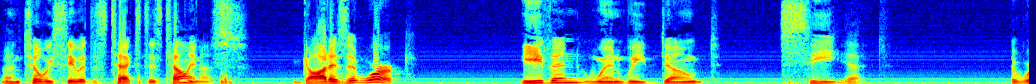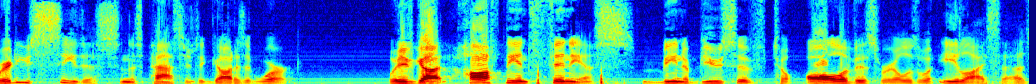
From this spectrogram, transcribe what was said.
until we see what this text is telling us. God is at work, even when we don't see it. So, where do you see this in this passage that God is at work? Well, you've got Hophni and Phinehas being abusive to all of Israel, is what Eli says.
